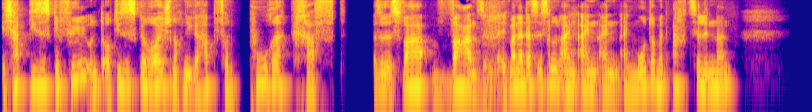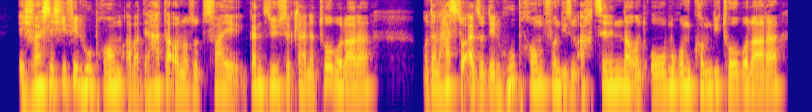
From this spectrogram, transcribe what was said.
ich habe dieses Gefühl und auch dieses Geräusch noch nie gehabt von purer Kraft. Also es war Wahnsinn. Ich meine, das ist nun ein, ein, ein, ein Motor mit acht Zylindern. Ich weiß nicht, wie viel Hubraum, aber der hatte auch noch so zwei ganz süße kleine Turbolader. Und dann hast du also den Hubraum von diesem Achtzylinder und obenrum kommen die Turbolader.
